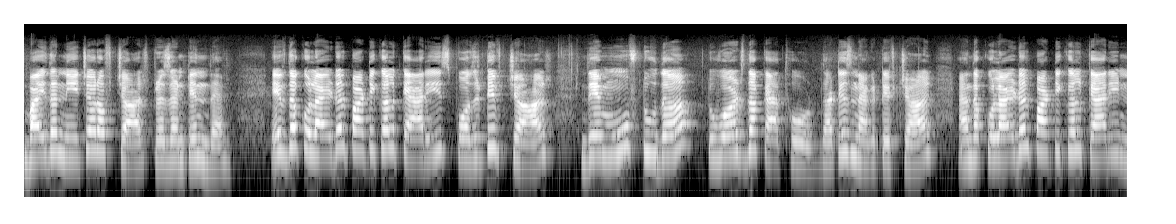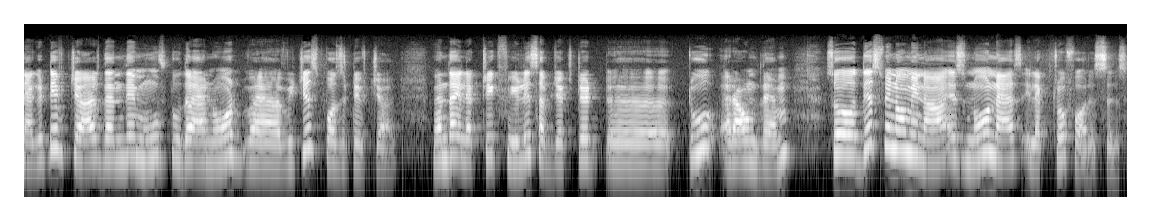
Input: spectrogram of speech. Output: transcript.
by the nature of charge present in them. If the colloidal particle carries positive charge, they move to the towards the cathode that is negative charge and the colloidal particle carry negative charge then they move to the anode uh, which is positive charge when the electric field is subjected uh, to around them. So this phenomena is known as electrophoresis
